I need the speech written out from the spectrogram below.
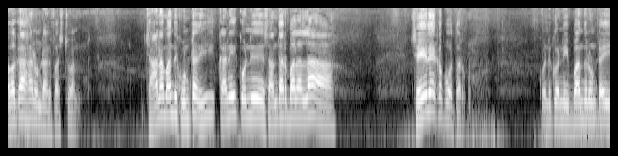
అవగాహన ఉండాలి ఫస్ట్ వన్. చాలా మందికి ఉంటుంది కానీ కొన్ని సందర్భాలల్లో చేయలేకపోతారు. కొన్ని కొన్ని ఇబ్బందులు ఉంటాయి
